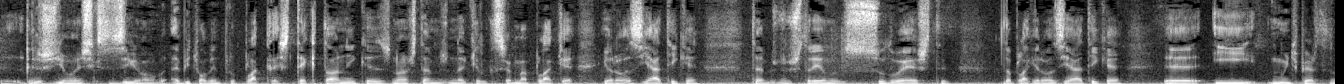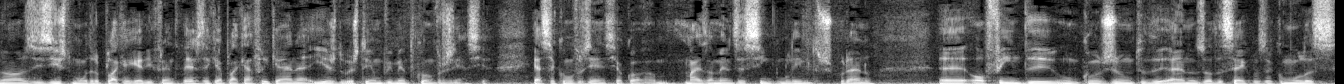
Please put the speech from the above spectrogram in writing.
eh, regiões que se desigam habitualmente por placas tectónicas. Nós estamos naquilo que se chama a placa euroasiática, estamos no extremo sudoeste da placa euroasiática Uh, e muito perto de nós existe uma outra placa que é diferente desta, que é a placa africana, e as duas têm um movimento de convergência. Essa convergência ocorre mais ou menos a 5 milímetros por ano. Uh, ao fim de um conjunto de anos ou de séculos, acumula-se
